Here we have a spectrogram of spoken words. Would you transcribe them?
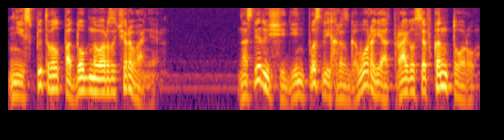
не испытывал подобного разочарования. На следующий день после их разговора я отправился в контору,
